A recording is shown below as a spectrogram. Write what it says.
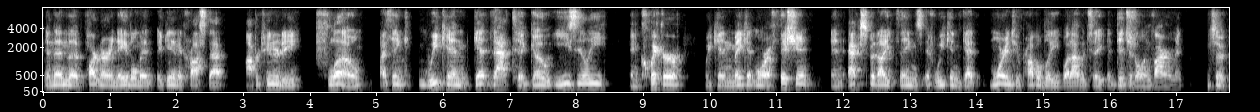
and then the partner enablement again across that opportunity flow. I think we can get that to go easily and quicker. We can make it more efficient and expedite things if we can get more into probably what I would say a digital environment. So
